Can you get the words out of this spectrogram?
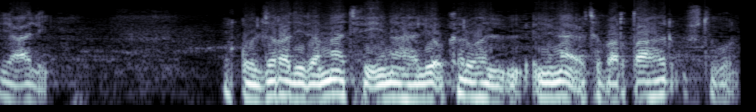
يا علي يقول جراد إذا مات في إناء هل يؤكل وهل الإناء يعتبر طاهر؟ وش تقول؟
